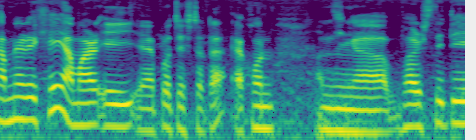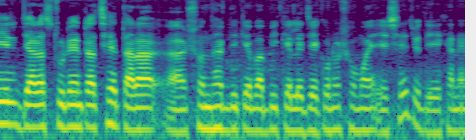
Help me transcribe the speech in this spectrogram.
সামনে রেখেই আমার এই প্রচেষ্টাটা। এখন ভার্সিটির যারা স্টুডেন্ট আছে তারা সন্ধ্যার দিকে বা বিকেলে যে কোনো সময় এসে যদি এখানে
